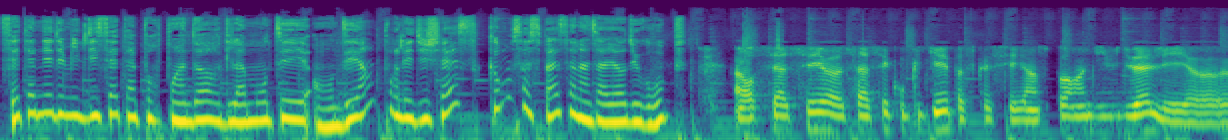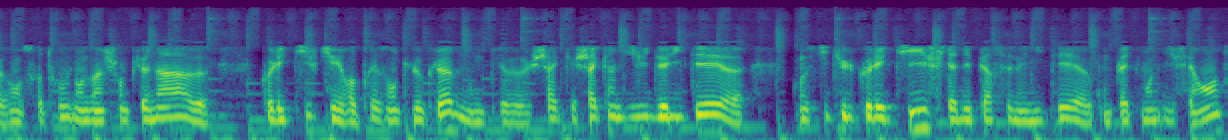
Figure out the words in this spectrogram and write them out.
Cette année 2017 a pour point d'orgue la montée en D1 pour les Duchesses. Comment ça se passe à l'intérieur du groupe? Alors c'est assez, euh, c'est assez compliqué parce que c'est un sport individuel et euh, on se retrouve dans un championnat euh, collectif qui représente le club. Donc chaque, chaque individualité constitue le collectif. Il y a des personnalités complètement différentes.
